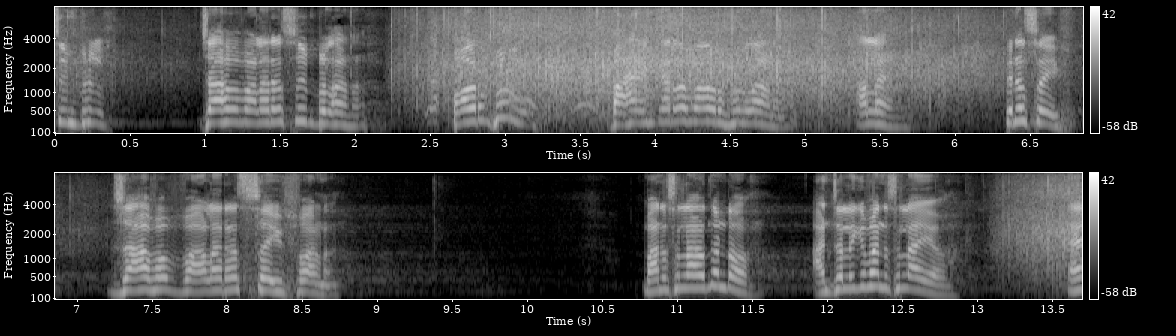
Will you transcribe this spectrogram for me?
സിമ്പിൾ ജാവ വളരെ സിമ്പിളാണ് പവർഫുൾ ഭയങ്കര പവർഫുള്ളാണ് അല്ലേ? പിന്നെ സേഫ് ജാവ വളരെ സേഫാണ് മനസ്സിലാവുന്നുണ്ടോ? അഞ്ജലിക്ക് മനസ്സിലായോ? ഏ?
